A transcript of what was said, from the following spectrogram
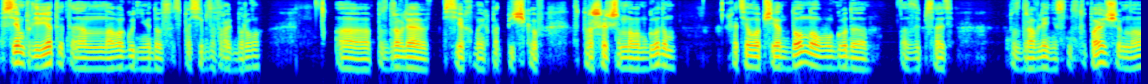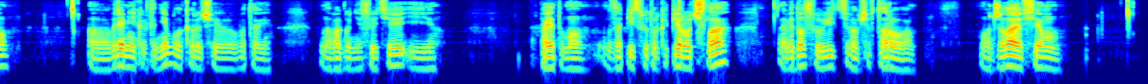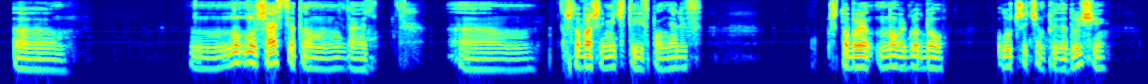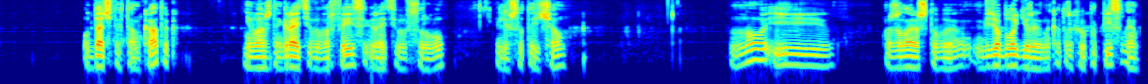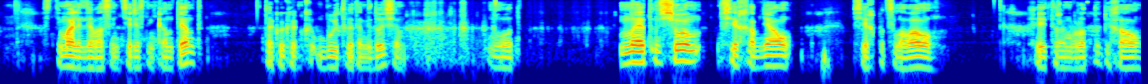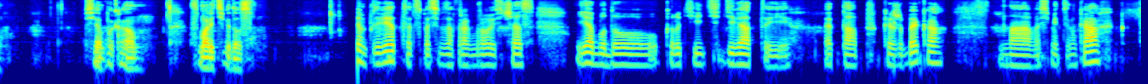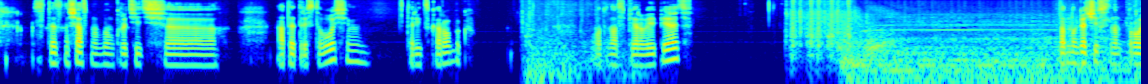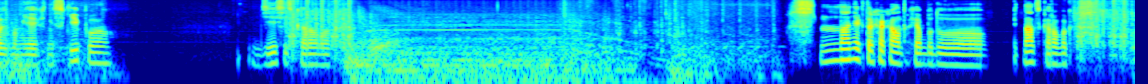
Всем привет, это новогодний видос. Спасибо за фраг, бро. А, Поздравляю всех моих подписчиков с прошедшим Новым годом. Хотел вообще до Нового года записать поздравления с наступающим, но а, времени как-то не было, короче, в этой новогодней суете, и поэтому записываю только первого числа, а видос вы увидите вообще второго. Вот, желаю всем э, ну, ну, счастья там, не знаю, эм, чтобы ваши мечты исполнялись, чтобы Новый год был лучше, чем предыдущий, удачных там каток, неважно, играете вы в Warface, играете вы в Сурву или что-то еще. Ну и желаю, чтобы видеоблогеры, на которых вы подписаны, снимали для вас интересный контент, такой, как будет в этом видосе. Вот. На этом все. Всех обнял, всех поцеловал, хейтерам в рот напихал. Всем пока. Смотрите видос. Всем привет, это спасибо за фраг, бро. И сейчас я буду крутить девятый этап кэшбэка на 8 тинках. Соответственно, сейчас мы будем крутить э, АТ-308, 30 коробок. Вот у нас первые 5. По многочисленным просьбам я их не скипаю. 10 коробок. На некоторых аккаунтах я буду 15 коробок.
